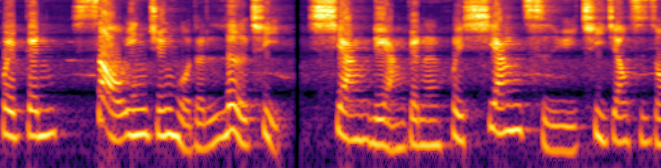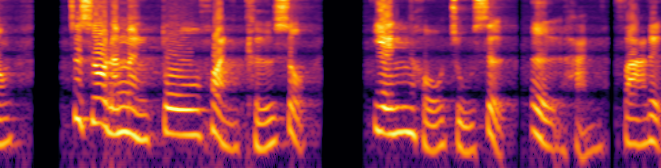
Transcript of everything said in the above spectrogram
会跟少阴君火的热气。相两个呢会相持于气交之中，这时候人们多患咳嗽、咽喉阻塞、恶寒发热。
